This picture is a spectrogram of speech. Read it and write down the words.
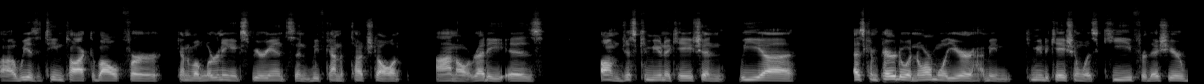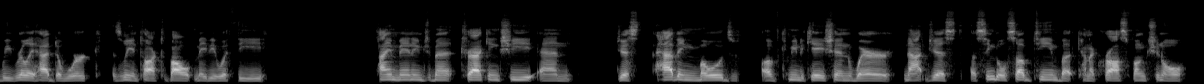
uh, we as a team talked about for kind of a learning experience, and we've kind of touched all on already, is um just communication. We uh, as compared to a normal year, I mean, communication was key for this year. We really had to work, as Liam talked about, maybe with the time management tracking sheet and just having modes of communication where not just a single sub team, but kind of cross functional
